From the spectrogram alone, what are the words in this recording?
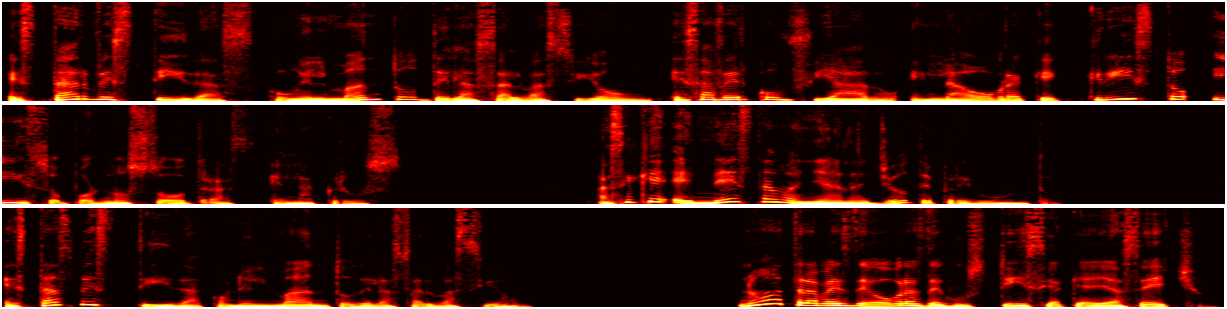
Estar vestidas con el manto de la salvación es haber confiado en la obra que Cristo hizo por nosotras en la cruz. Así que en esta mañana yo te pregunto, ¿estás vestida con el manto de la salvación? No a través de obras de justicia que hayas hecho,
